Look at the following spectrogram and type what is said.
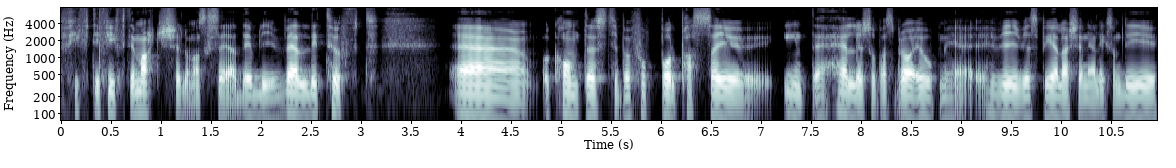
50-50 match eller vad man ska säga. Det blir väldigt tufft. Eh, och Contes typ av fotboll passar ju inte heller så pass bra ihop med hur vi vill spela känner jag liksom. Det är ju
